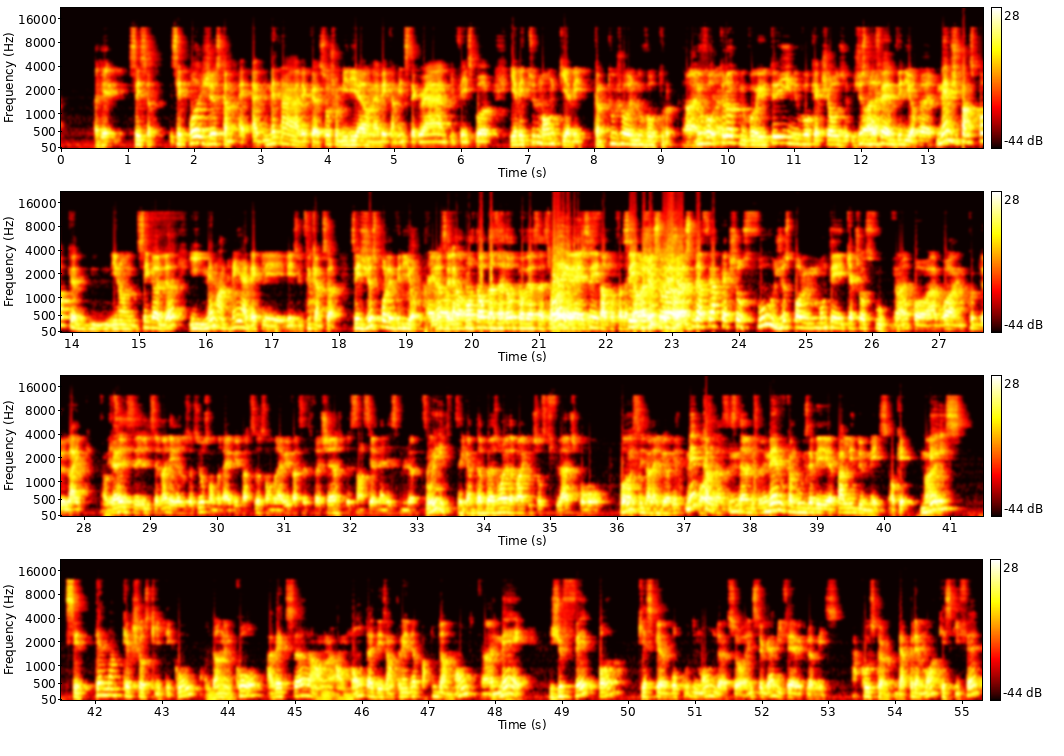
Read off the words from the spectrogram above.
Ok. C'est ça. C'est pas juste comme euh, euh, maintenant avec euh, social media, on avait comme Instagram puis Facebook, il y avait tout le monde qui avait comme toujours un nouveau truc. Ouais, nouveau ouais. truc, nouveau outil, nouveau quelque chose, juste Ouais. pour faire une vidéo. Ouais. Même je pense pas que you know, ces gars-là, ils même entraînent avec les, les outils comme ça. C'est juste pour le vidéo. Hey, know, on, la- tombe- on tombe dans une autre conversation. Ouais, c'est- 100% c'est d'accord avec juste, juste de faire quelque chose fou, juste pour monter quelque chose fou, know, pour avoir une coupe de likes. Mais ok? tu sais, c'est- ultimement, les réseaux sociaux sont drivés par ça, sont drivés par cette recherche de sensationnalisme-là. tu. Oui. C'est comme t'as besoin de faire quelque chose qui flash pour Oui. passer dans l'algorithme, Même pour comme, dans le système, tu même comme vous avez parlé de Mace. OK. Mace, c'est tellement quelque chose qui était cool. On donne un cours avec ça. On, on monte à des entraîneurs partout dans le monde. Ouais. Mais je fais pas qu'est-ce que beaucoup de monde sur Instagram il fait avec le Mace. À cause que, d'après moi, qu'est-ce qu'il fait?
